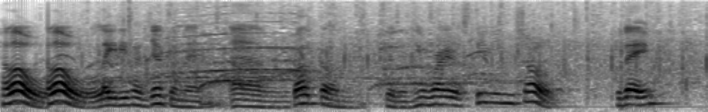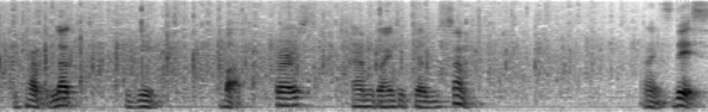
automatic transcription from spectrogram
Hello, hello, ladies and gentlemen, and welcome to the New Warriors TV show. Today, we have a lot to do, but first, I'm going to tell you something. And it's this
